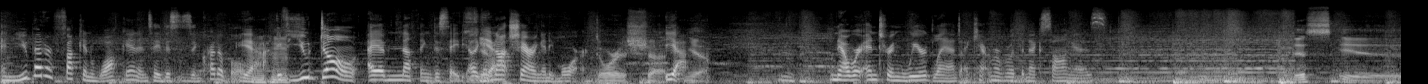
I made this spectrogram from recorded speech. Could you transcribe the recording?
And you better fucking walk in and say, this is incredible. Yeah. Mhm. If you don't, I have nothing to say to you. Like, Yeah. I'm not sharing anymore. Door is shut. Yeah. Yeah. Now we're entering Weird Land. I can't remember what the next song is. This is,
